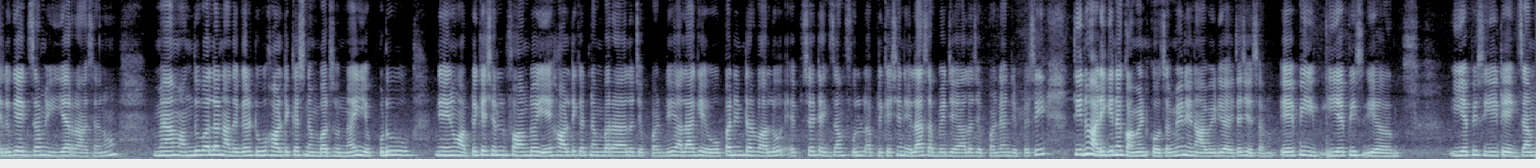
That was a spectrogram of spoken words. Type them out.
తెలుగు ఎగ్జామ్ ఈ ఇయర్ రాశాను. మ్యామ్ అందువల్ల నా దగ్గర టూ హాల్ టికెట్స్ నెంబర్స్ ఉన్నాయి. ఎప్పుడు నేను అప్లికేషన్ ఫామ్లో ఏ హాల్ టికెట్ నెంబర్ రాయాలో చెప్పండి. అలాగే ఓపెన్ ఇంటర్ వాళ్ళు వెబ్సైట్ ఎగ్జామ్ ఫుల్ అప్లికేషన్ ఎలా సబ్మిట్ చేయాలో చెప్పండి అని చెప్పేసి తిను అడిగిన కామెంట్ కోసమే నేను ఆ వీడియో అయితే చేశాను. AP EAP EAP CET exam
